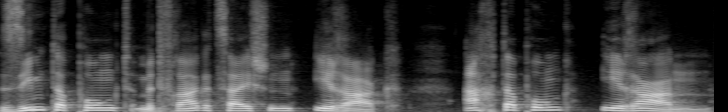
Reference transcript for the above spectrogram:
Siebter Punkt mit Fragezeichen, Irak. Achter Punkt, Iran.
